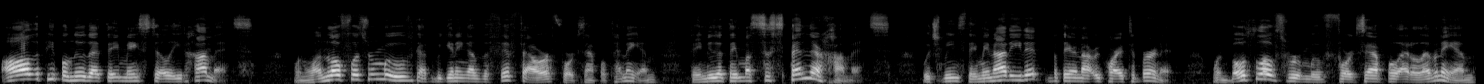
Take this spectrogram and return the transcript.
all the people knew that they may still eat chametz. When one loaf was removed at the beginning of the fifth hour, for example 10 a.m., they knew that they must suspend their chametz, which means they may not eat it, but they are not required to burn it. When both loaves were removed, for example at 11 a.m.,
